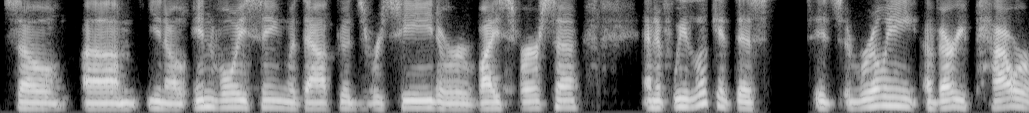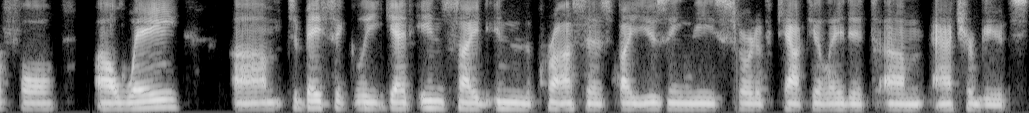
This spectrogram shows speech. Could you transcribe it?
So, um, you know, invoicing without goods receipt or vice versa. And if we look at this, it's really a very powerful uh, way um, to basically get insight in the process by using these sort of calculated um, attributes.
